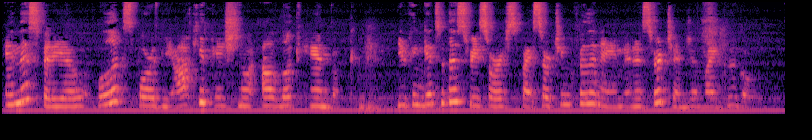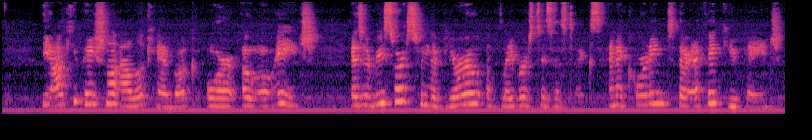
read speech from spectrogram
In this video, we'll explore the Occupational Outlook Handbook. You can get to this resource by searching for the name in a search engine like Google. The Occupational Outlook Handbook, or OOH, is a resource from the Bureau of Labor Statistics, and according to their FAQ page,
